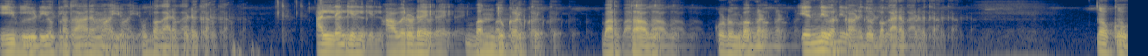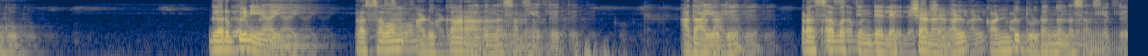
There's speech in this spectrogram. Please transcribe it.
ഈ വീഡിയോ പ്രധാനമായും ഉപകാരപ്പെടുക. അല്ലെങ്കിൽ അവരുടെ ബന്ധുക്കൾക്ക് ഭർത്താവ് കുടുംബങ്ങൾ എന്നിവർക്കാണ് ഇത് ഉപകാരപ്പെടുക. നോക്കൂ. ഗർഭിണിയായി പ്രസവം അടുക്കാറാകുന്ന സമയത്ത് അതായത് പ്രസവത്തിന്റെ ലക്ഷണങ്ങൾ കണ്ടു തുടങ്ങുന്ന സമയത്ത്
